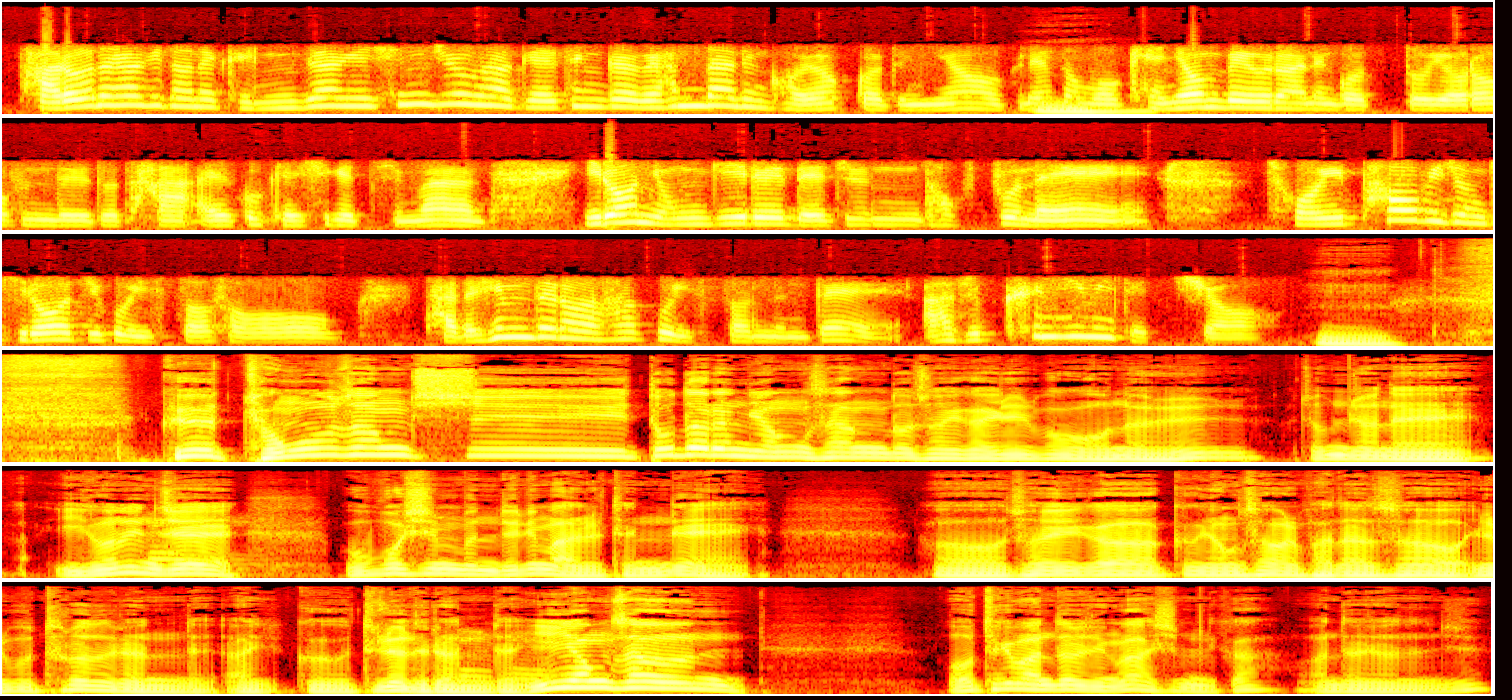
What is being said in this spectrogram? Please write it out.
발언을 하기 전에 굉장히 신중하게 생각을 한다는 거였거든요. 그래서 뭐 개념 배우라는 것도 여러분들도 다 알고 계시겠지만 이런 용기를 내준 덕분에 저희 파업이 좀 길어지고 있어서 다들 힘들어하고 있었는데 아주 큰 힘이 됐죠. 음. 그 정우성 씨 또 다른 영상도 저희가 일부 오늘 좀 전에 이거는 이제 못 보신 분들이 많을 텐데 어 저희가 그 영상을 받아서 일부 틀어드렸는데 아니 그 들려드렸는데 이 영상은 어떻게 만들어진 거 아십니까? 만들어졌는지?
